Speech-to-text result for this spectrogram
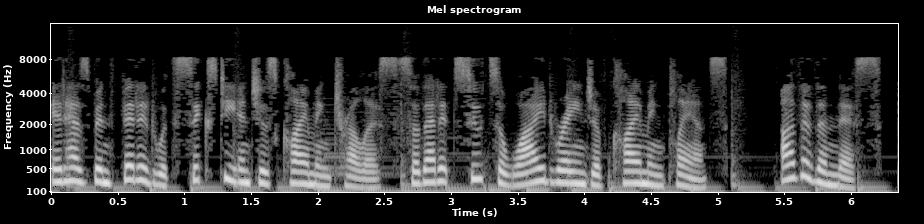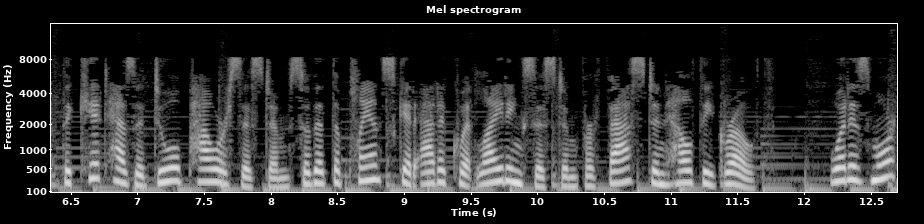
It has been fitted with 60 inches climbing trellis so that it suits a wide range of climbing plants. Other than this, the kit has a dual power system so that the plants get adequate lighting system for fast and healthy growth. What is more,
